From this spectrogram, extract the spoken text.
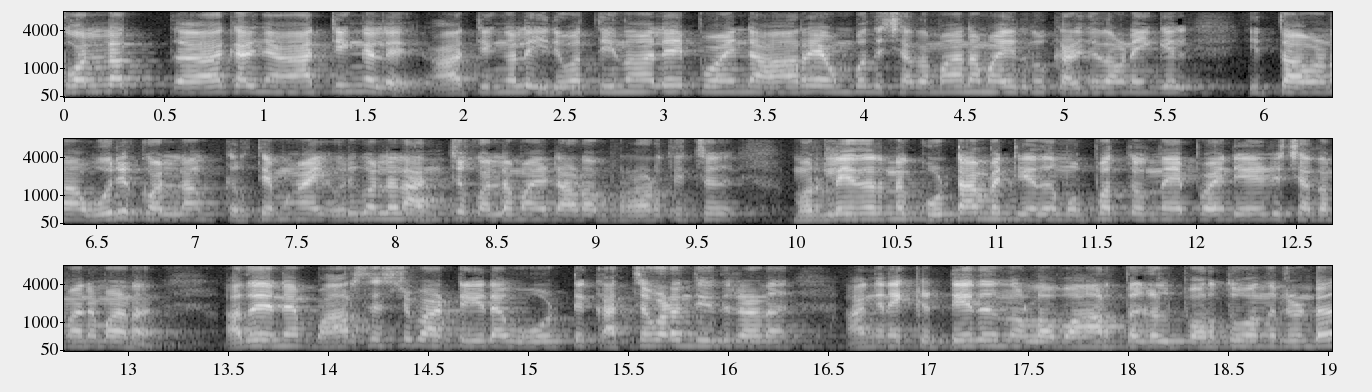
കൊല്ലത്ത് കൊല്ല കഴിഞ്ഞ ആറ്റിങ്ങൽ ആറ്റിങ്ങൽ ഇരുപത്തിനാല് പോയിന്റ് ആറ് ഒമ്പത് ശതമാനമായിരുന്നു കഴിഞ്ഞ തവണയെങ്കിൽ ഇത്തവണ ഒരു കൊല്ലം കൃത്യമായി ഒരു കൊല്ലം അഞ്ച് കൊല്ലമായിട്ട് അവിടെ പ്രവർത്തിച്ച് മുരളീധരന് കൂട്ടാൻ പറ്റിയത് മുപ്പത്തൊന്ന് പോയിന്റ് ഏഴ് ശതമാനമാണ്. അത് തന്നെ മാർക്സിസ്റ്റ് പാർട്ടിയുടെ വോട്ട് കച്ചവടം ചെയ്തിട്ടാണ് അങ്ങനെ കിട്ടിയതെന്നുള്ള വാർത്തകൾ പുറത്തു വന്നിട്ടുണ്ട്.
